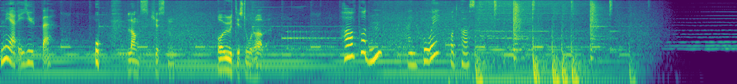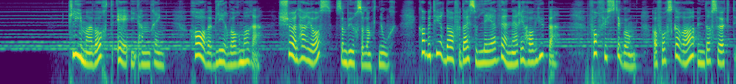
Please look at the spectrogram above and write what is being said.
ned i djupet. Opp langs kysten. Og ut i storhavet. Havpodden, en HI-podkast. Klimaet vårt er i endring. Havet blir varmere. Sjøl her i oss, som bor så langt nord. Hva betyr det for de som lever nede i havdypet? For første gang har forskere undersøkt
